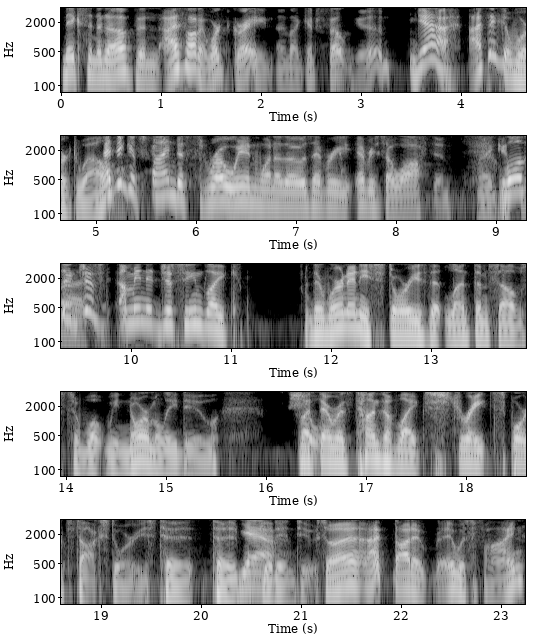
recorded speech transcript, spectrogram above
mixing it up and I thought it worked great. Like it felt good. Yeah, I think it worked well. I think it's fine to throw in one of those every every so often. Like well, they're just. I mean, it just seemed like there weren't any stories that lent themselves to what we normally do. Sure. But there was tons of like straight sports talk stories to to Yeah. get into. So I, I thought it it was fine.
